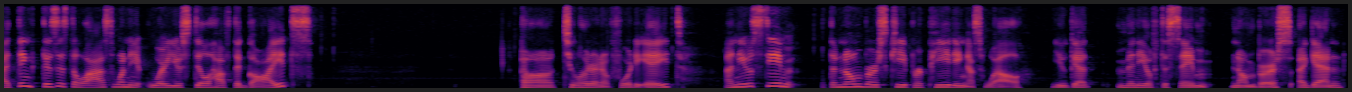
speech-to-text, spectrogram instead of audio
I think this is the last one where you still have the guides. Uh, 248. And you see the numbers keep repeating as well. You get many of the same numbers again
